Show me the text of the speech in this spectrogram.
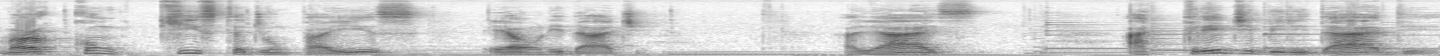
a maior conquista de um país é a unidade. Aliás, a credibilidade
